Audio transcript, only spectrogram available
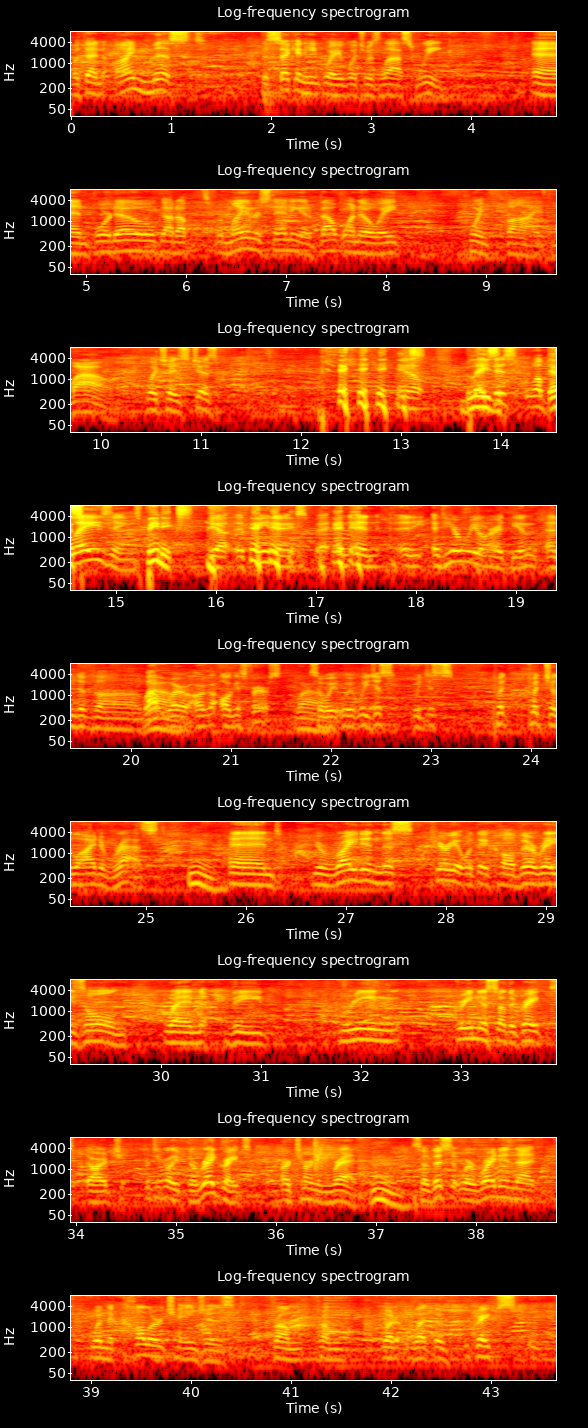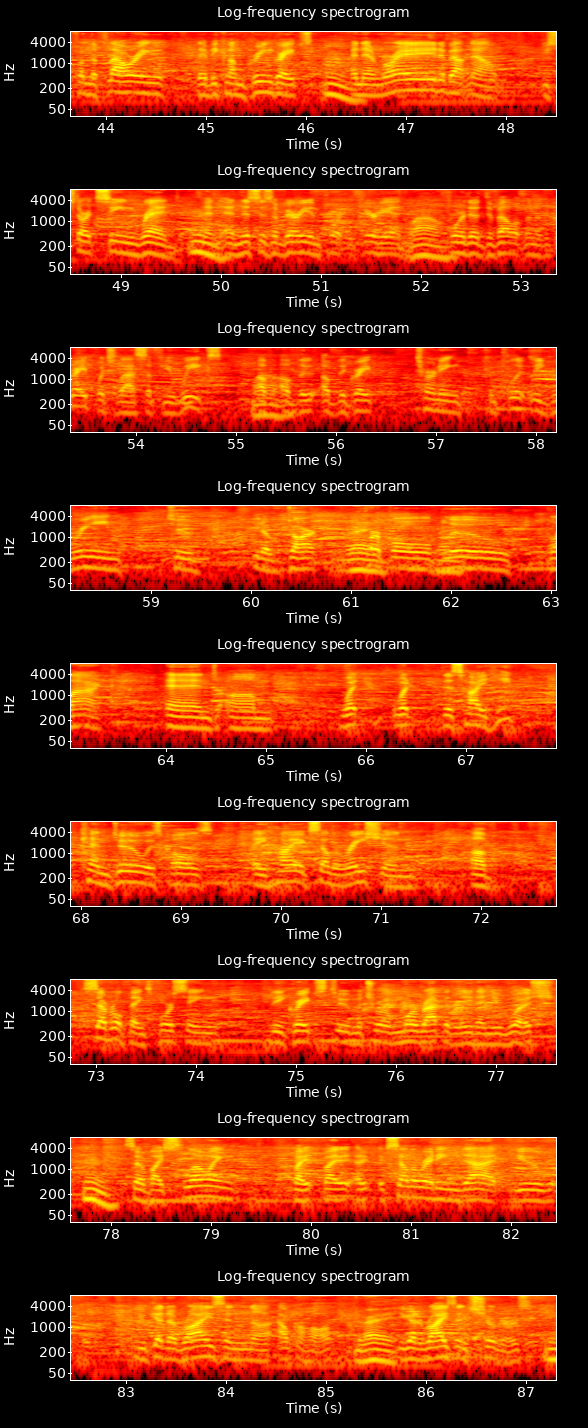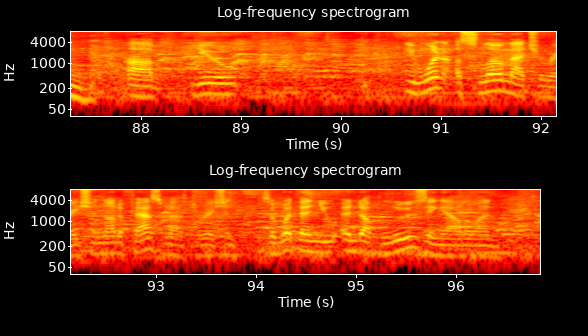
But then I missed the second heat wave, which was last week, and Bordeaux got up, from my understanding, at about 108.5, Wow. which is just you know Blazing. this- well, That's- blazing. Phoenix. Yeah, Phoenix, and, and and here we are at the end, end of uh, well, Wow. we're August first. Wow. So we, we, we just we just put put July to rest, Hmm. and you're right in this period what they call veraison, when the green greenness of the grapes are t- particularly the red grapes are turning red. Hmm. So this we're right in that when the color changes from from what what the grapes from the flowering they become green grapes Hmm. and then right about now you start seeing red and, and this is a very important period. Wow. for the development of the grape which lasts a few weeks of, of the of the grape turning completely green to you know dark Right. purple blue black and um, what what this high heat can do is cause a high acceleration of several things, forcing the grapes to mature more rapidly than you wish. So by slowing, by by uh, accelerating that, you you get a rise in uh, alcohol. Right. You get a rise in sugars. Uh, you you want a slow maturation, not a fast maturation. So what then you end up losing out on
